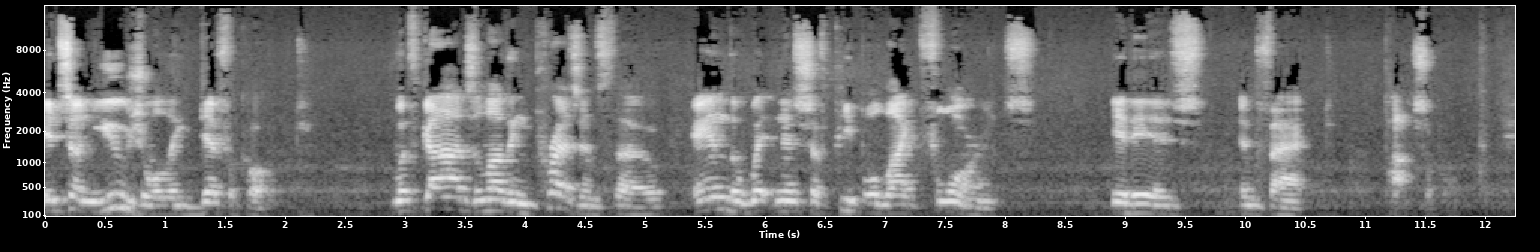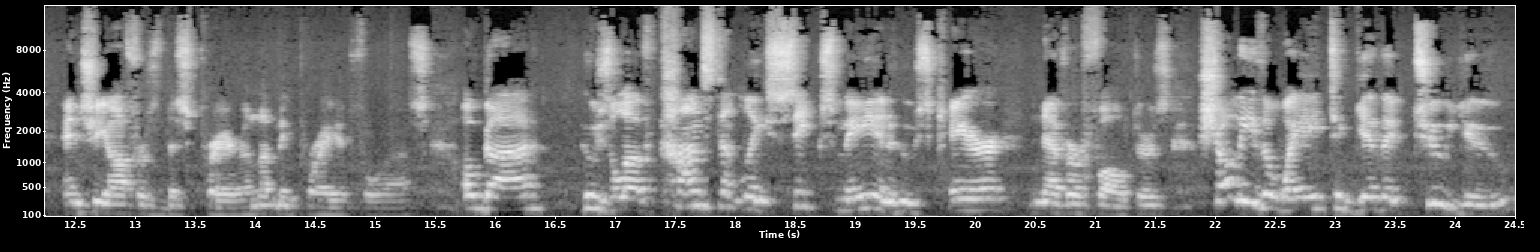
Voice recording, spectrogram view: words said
It's unusually difficult. With God's loving presence, though, and the witness of people like Florence, it is, in fact, possible. And she offers this prayer, and let me pray it for us. Oh God, whose love constantly seeks me and whose care never falters, show me the way to give it to you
